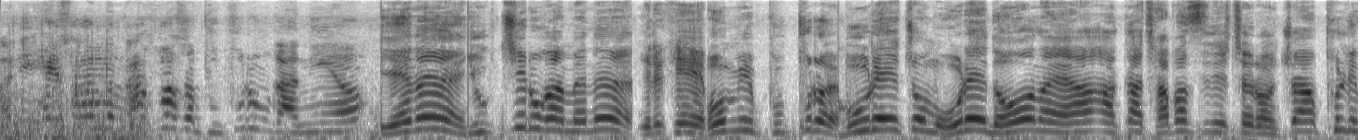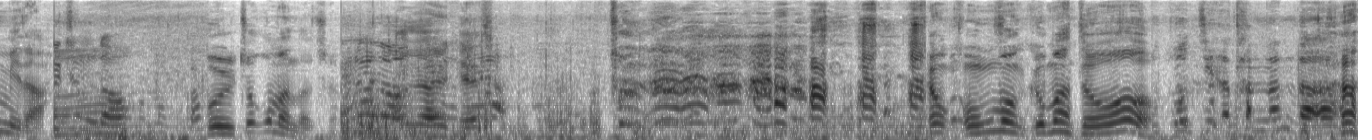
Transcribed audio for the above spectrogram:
아니 해삼은 아파서 부푸른 거 아니에요? 얘는 육지로 가면은 이렇게 몸이 부풀어요. 물에 좀 오래 넣어놔야 아까 잡았을 때처럼 쫙 풀립니다. 좀 넣어볼까? 물 조금만 넣자. 아, 이렇게. 형 공무원 그만둬. 꼬치가 탐난다.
